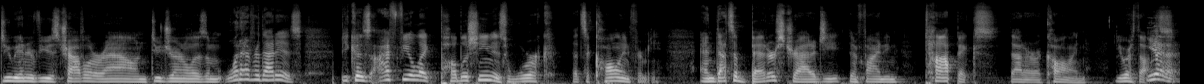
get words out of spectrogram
do interviews, travel around, do journalism, whatever that is. Because I feel like publishing is work that's a calling for me. And that's a better strategy than finding topics that are a calling. Your thoughts? Yeah.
